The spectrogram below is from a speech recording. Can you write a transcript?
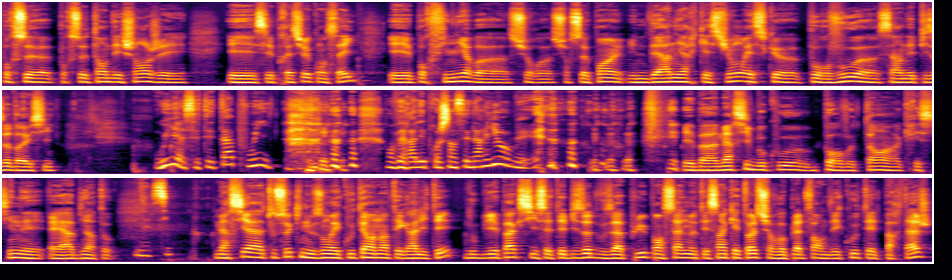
pour, ce, pour ce temps d'échange et, et ces précieux conseils. Et pour finir euh, sur, sur ce point, une dernière question. Est-ce que pour vous, c'est un épisode réussi? Oui, à cette étape, oui. On verra les prochains scénarios, mais. et bah, merci beaucoup pour votre temps, Christine, et, et à bientôt. Merci. Merci à tous ceux qui nous ont écoutés en intégralité. N'oubliez pas que si cet épisode vous a plu, pensez à noter 5 étoiles sur vos plateformes d'écoute et de partage.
